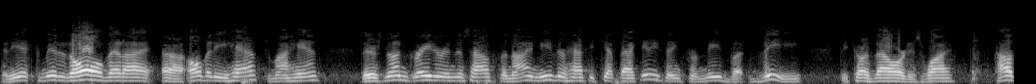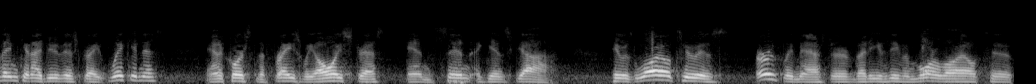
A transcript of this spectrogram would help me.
and he hath committed all that I uh, all that he hath to my hand. There's none greater in this house than I, neither hath he kept back anything from me but thee, because thou art his wife. How then can I do this great wickedness? And of course, the phrase we always stress, and sin against God. He was loyal to his earthly master, but he was even more loyal to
